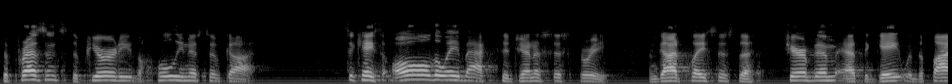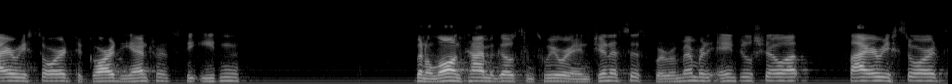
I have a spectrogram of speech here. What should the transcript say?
The presence, the purity, the holiness of God. It's the case all the way back to Genesis 3, when God places the cherubim at the gate with the fiery sword to guard the entrance to Eden. It's been a long time ago since we were in Genesis, but remember the angels show up, fiery swords.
